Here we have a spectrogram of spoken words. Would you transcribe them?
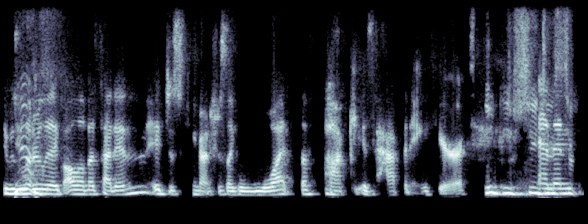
It was yeah. literally like all of a sudden, it just came out. She was like, "What the fuck is happening here?" She and then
